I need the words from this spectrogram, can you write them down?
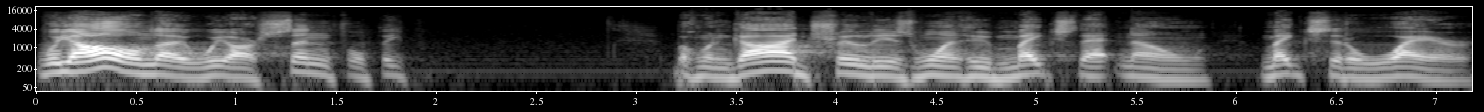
We all know we are sinful people. But when God truly is one who makes that known, makes it aware,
